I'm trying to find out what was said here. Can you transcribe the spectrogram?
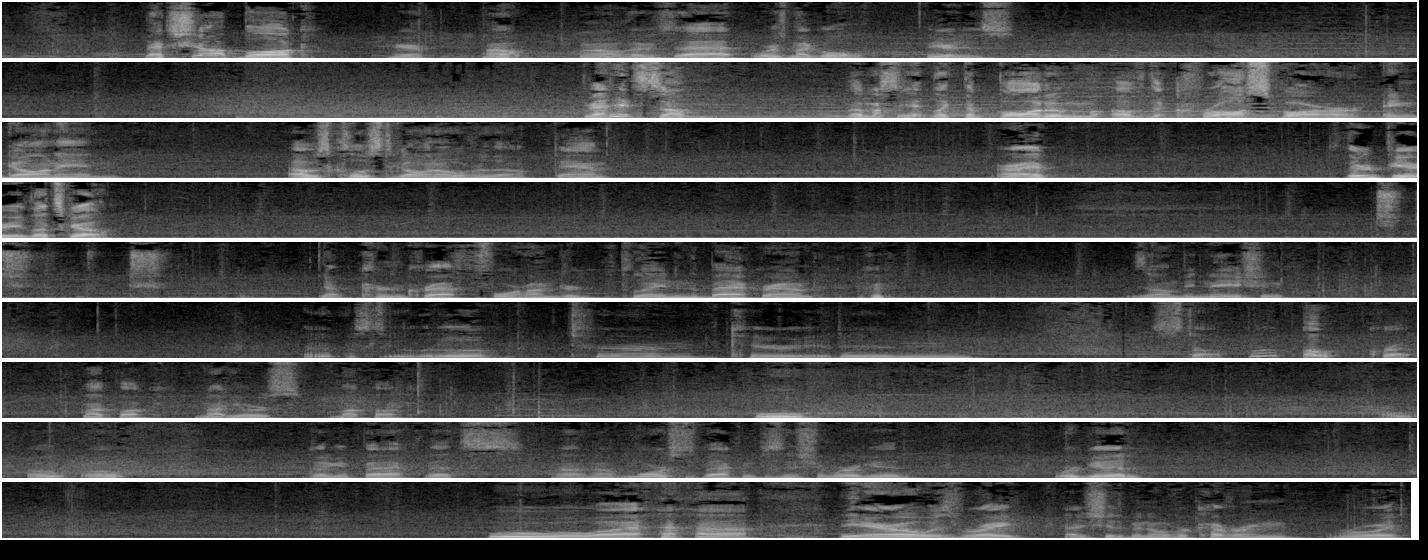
That shot block. Here. Oh, oh, there's that. Where's my goal? Here it is. That hit something. That must have hit like the bottom of the crossbar and gone in. That was close to going over though. Damn. Alright. Third period, let's go. Got Kernkraft 400 playing in the background. Zombie Nation. Let's do a little turn, carry it in, stop. Oh, crap. My puck. Not yours. My puck. Ooh. Oh, oh, oh. Gotta get back. That's... Oh, no. Morris is back in position. We're good. We're good. Ooh, uh, the arrow was right. I should have been overcovering Roy.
